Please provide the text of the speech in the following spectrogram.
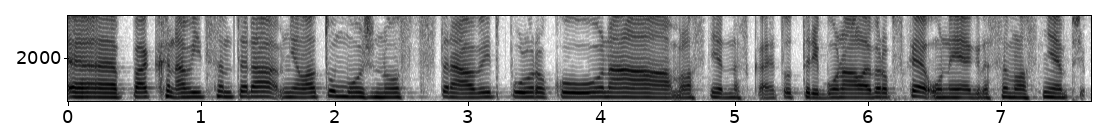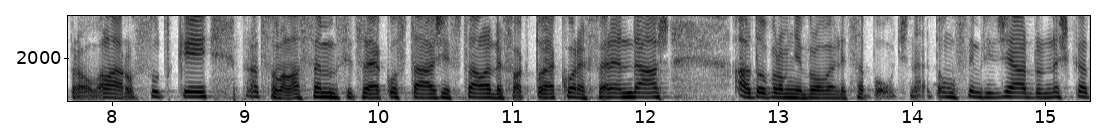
Eh, pak navíc jsem teda měla tu možnost strávit půl roku na, vlastně dneska je to tribunál Evropské unie, kde jsem vlastně připravovala rozsudky. Pracovala jsem sice jako stážista, ale de facto jako referendář a to pro mě bylo velice poučné. To musím říct, že já do dneška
